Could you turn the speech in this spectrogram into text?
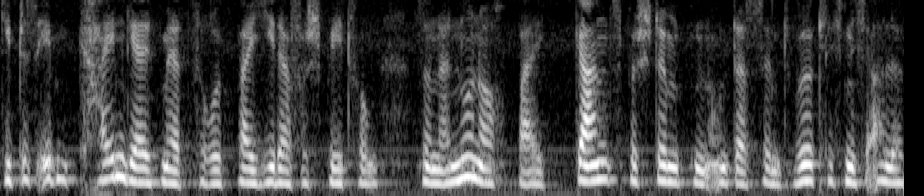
gibt es eben kein Geld mehr zurück bei jeder Verspätung, sondern nur noch bei ganz bestimmten, und das sind wirklich nicht alle.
